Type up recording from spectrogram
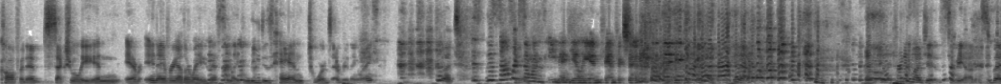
confident sexually in ev- in every other way who has to like lead his hand towards everything right but This, this sounds like someone's Evangelion fanfiction. yeah it, it pretty much is to be honest but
